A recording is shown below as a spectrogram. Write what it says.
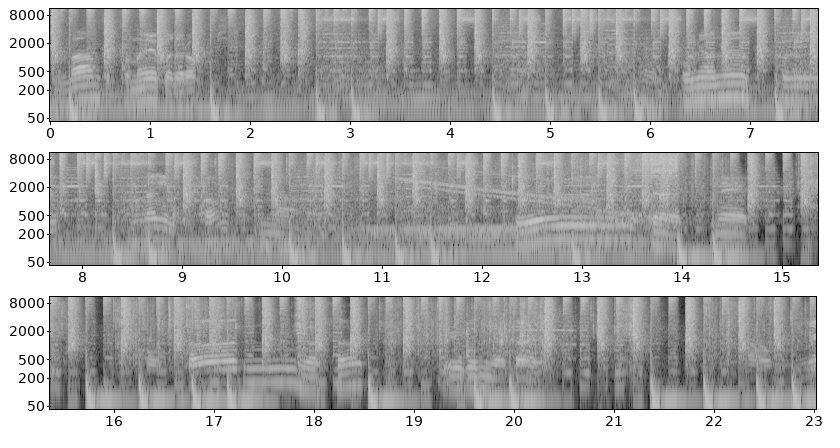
한번 부품을 보도록 합시다. 네, 보면은 부품이 상당히 많죠? 하나, 둘, 셋, 넷, 다섯, 여섯, 일곱, 여덟, 아홉, 열,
